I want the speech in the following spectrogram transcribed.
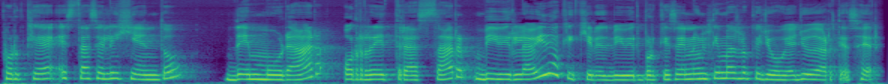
¿Por qué estás eligiendo demorar o retrasar vivir la vida que quieres vivir? Porque es en últimas lo que yo voy a ayudarte a hacer.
